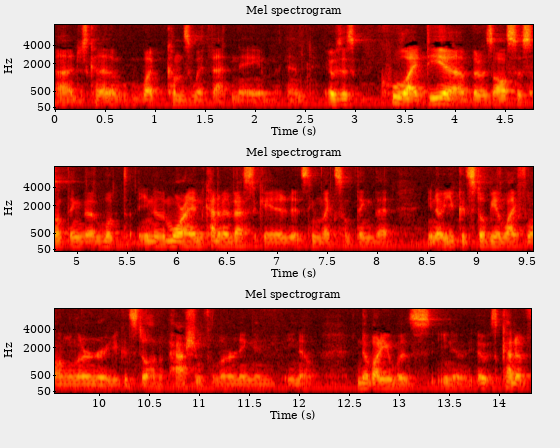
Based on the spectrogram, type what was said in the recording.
uh, just kind of what comes with that name. And it was this cool idea, but it was also something that looked, you know, the more I kind of investigated it, it seemed like something that, you know, you could still be a lifelong learner. You could still have a passion for learning and, you know, nobody was, you know, it was kind of,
